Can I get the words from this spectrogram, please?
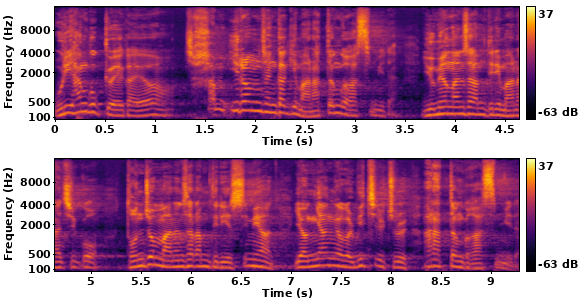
우리 한국 교회가요 참 이런 생각이 많았던 것 같습니다. 유명한 사람들이 많아지고 돈 좀 많은 사람들이 있으면 영향력을 미칠 줄 알았던 것 같습니다.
